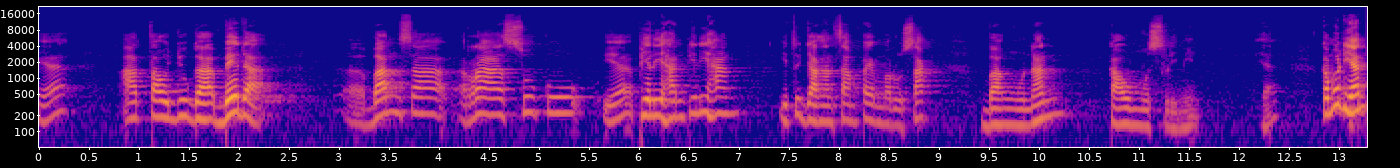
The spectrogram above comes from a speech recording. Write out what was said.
ya atau juga beda uh, bangsa ras suku ya pilihan-pilihan itu jangan sampai merusak bangunan kaum muslimin ya Kemudian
